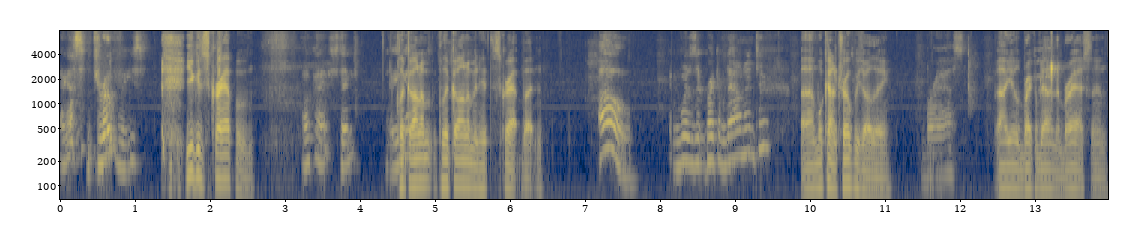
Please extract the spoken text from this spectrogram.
I got some trophies. You can scrap them. Okay, see. Click go. on them. Click on them and hit the scrap button. Oh, and what does it break them down into? Um, what kind of trophies are they? Brass. Uh, you'll break them down into brass then.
